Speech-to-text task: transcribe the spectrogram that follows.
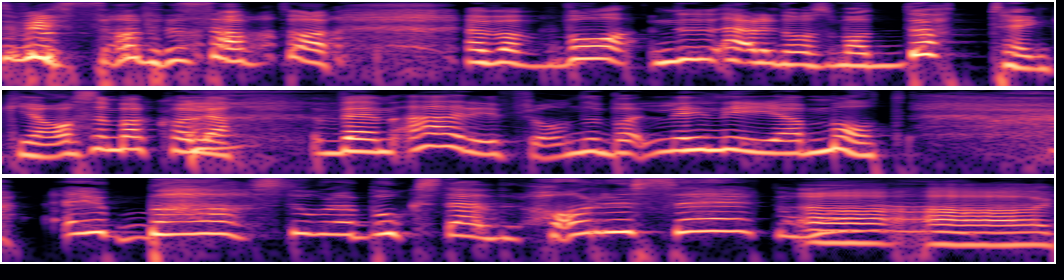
missade samtal. Jag bara, vad? nu är det någon som har dött tänker jag. Och sen bara kollar jag, vem är det ifrån? Nu bara, Linnea Mott. Ebba, stora bokstäver, har du sett? Wow! Ja, ja,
